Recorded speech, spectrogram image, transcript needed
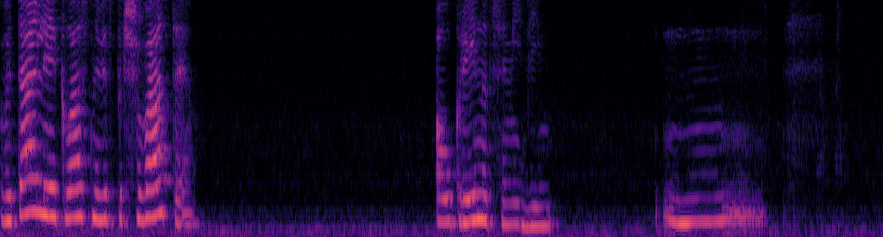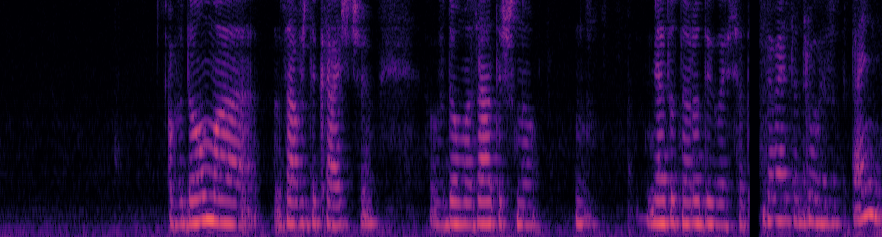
В Італії класно відпочивати, а Україна це мій дім. М, Вдома завжди краще, вдома затишно. М, Я тут народилася. Давайте друге запитання.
